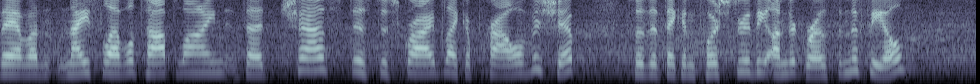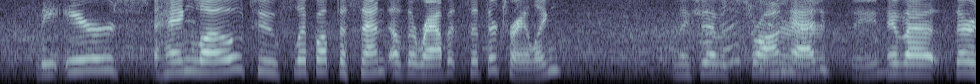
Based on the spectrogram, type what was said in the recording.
They have a nice level top line. The chest is described like a prow of a ship so that they can push through the undergrowth in the field. The ears hang low to flip up the scent of the rabbits that they're trailing. And they should oh, have a strong head. They have a, their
